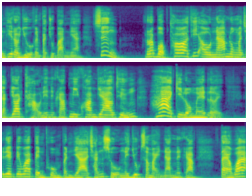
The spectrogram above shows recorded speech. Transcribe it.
นที่เราอยู่กันปัจจุบันเนี่ยซึ่งระบบท่อที่เอาน้ำลงมาจากยอดเขาเนี่ยนะครับมีความยาวถึง 5 กิโลเมตรเลยเรียกได้ว่าเป็นภูมิปัญญาชั้นสูงในยุคสมัยนั้นนะครับ แต่ว่า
